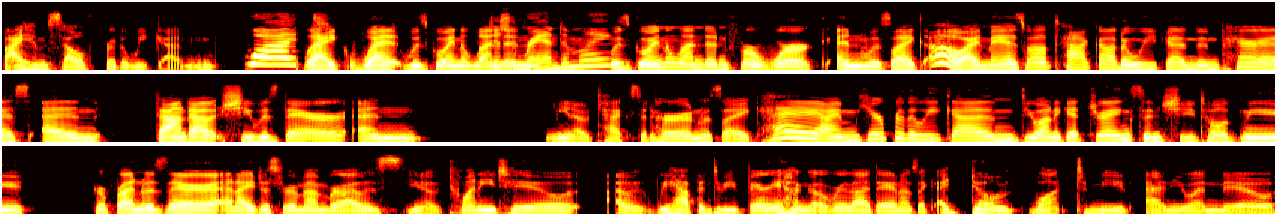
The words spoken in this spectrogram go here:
by himself for the weekend. What? Like what was going to London Just randomly? was going to London for work and was like, "Oh, I may as well tack on a weekend in Paris." And found out she was there and you know, texted her and was like, Hey, I'm here for the weekend. Do you want to get drinks? And she told me her friend was there. And I just remember I was, you know, 22. I was, we happened to be very hungover that day. And I was like, I don't want to meet anyone new.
